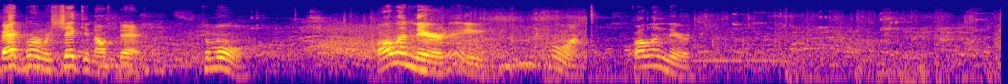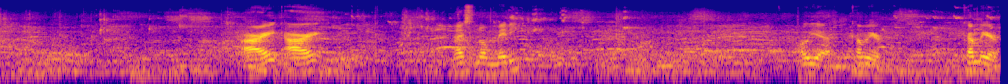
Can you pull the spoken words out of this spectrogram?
Backboard was shaking off that. Come on. Fall in there. Hey. Come on. Fall in there. Alright, alright. Nice little midi. Oh yeah, come here. Come here.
